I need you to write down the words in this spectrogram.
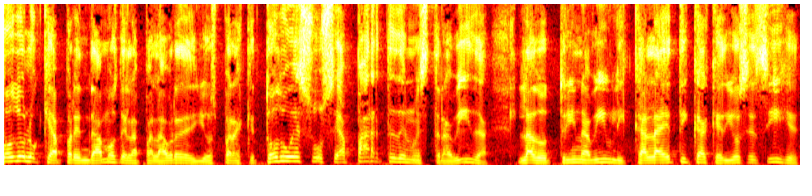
todo lo que aprendamos de la palabra de Dios para que todo eso sea parte de nuestra vida, la doctrina bíblica, la ética que Dios exige,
